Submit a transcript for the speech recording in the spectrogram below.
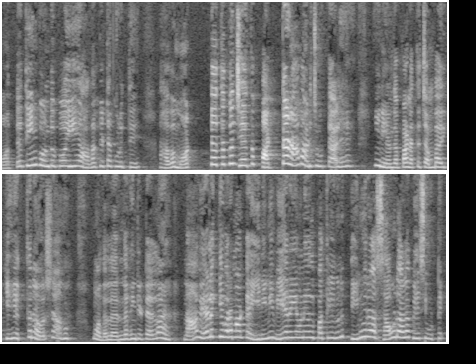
மொத்தத்தையும் கொண்டு போய் அவகிட்ட கொடுத்து அவ மொத்தத்துக்கும் சேர்த்து பட்டனாம அடிச்சு விட்டாளே. இனி அந்த பணத்தை சம்பாதிக்க எத்தனை வருஷம் ஆகும்? முதல்ல இருந்தவங்க கிட்ட எல்லாம் நான் வேலைக்கு வர மாட்டேன் இனிமே வேற எவனையாவது பத்திரிக்கைன்னு திமுறா சவுடால பேசி விட்டேன்.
